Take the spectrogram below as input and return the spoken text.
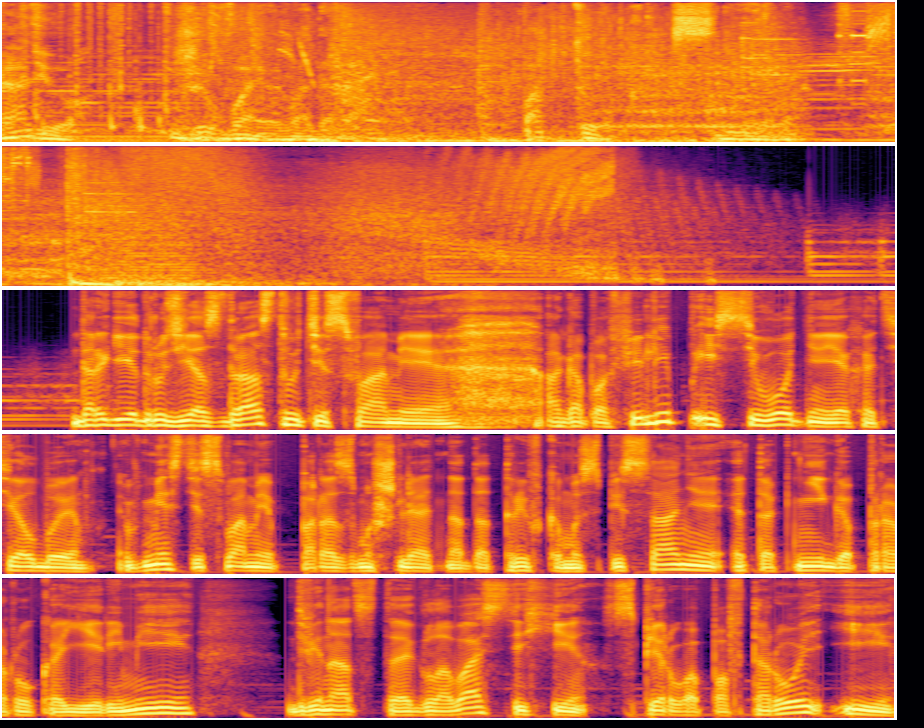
Радио «Живая вода». Поток снега. Дорогие друзья, здравствуйте, с вами Агапов Филипп, и сегодня я хотел бы вместе с вами поразмышлять над отрывком из Писания. Это книга пророка Еремии, 12 глава, стихи с 1 по 2 и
